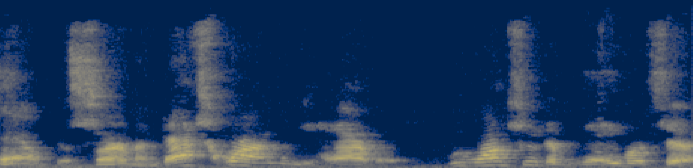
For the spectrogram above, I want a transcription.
have the sermon, that's why we have it. We want you to be able to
